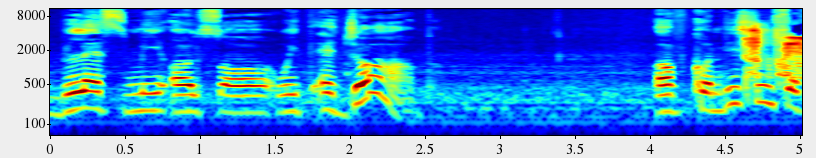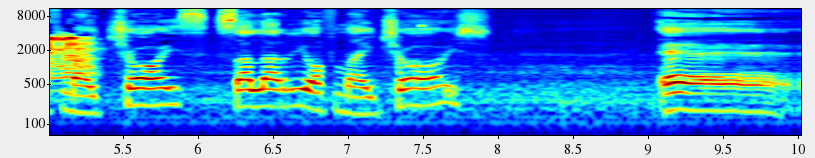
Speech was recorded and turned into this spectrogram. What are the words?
blessed me also with a job of conditions of my choice, salary of my choice, uh,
